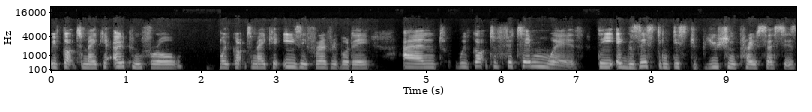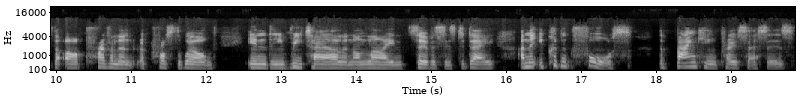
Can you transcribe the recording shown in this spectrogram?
we've got to make it open for all. We've got to make it easy for everybody. And we've got to fit in with the existing distribution processes that are prevalent across the world in the retail and online services today, and that you couldn't force the banking processes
